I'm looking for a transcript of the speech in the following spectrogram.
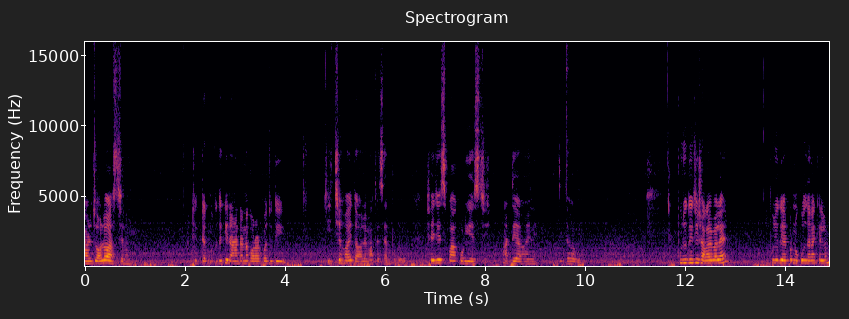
আর জলও আসছে না। ঠিকঠাক মতো দেখি রান্না টানা করার পর যদি ইচ্ছে হয় তাহলে মাথায় শ্যাম্পু দেবো। সেই যে স্পা করিয়ে এসেছি, আর দেওয়া হয়নি, দিতে হবে। পুজো দিয়েছি সকালবেলায়। পুজো দেওয়ার পর নকুলদানা খেলাম।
